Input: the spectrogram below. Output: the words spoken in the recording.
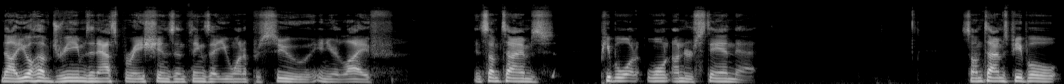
Now, you'll have dreams and aspirations and things that you want to pursue in your life. And sometimes people won't understand that. Sometimes people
